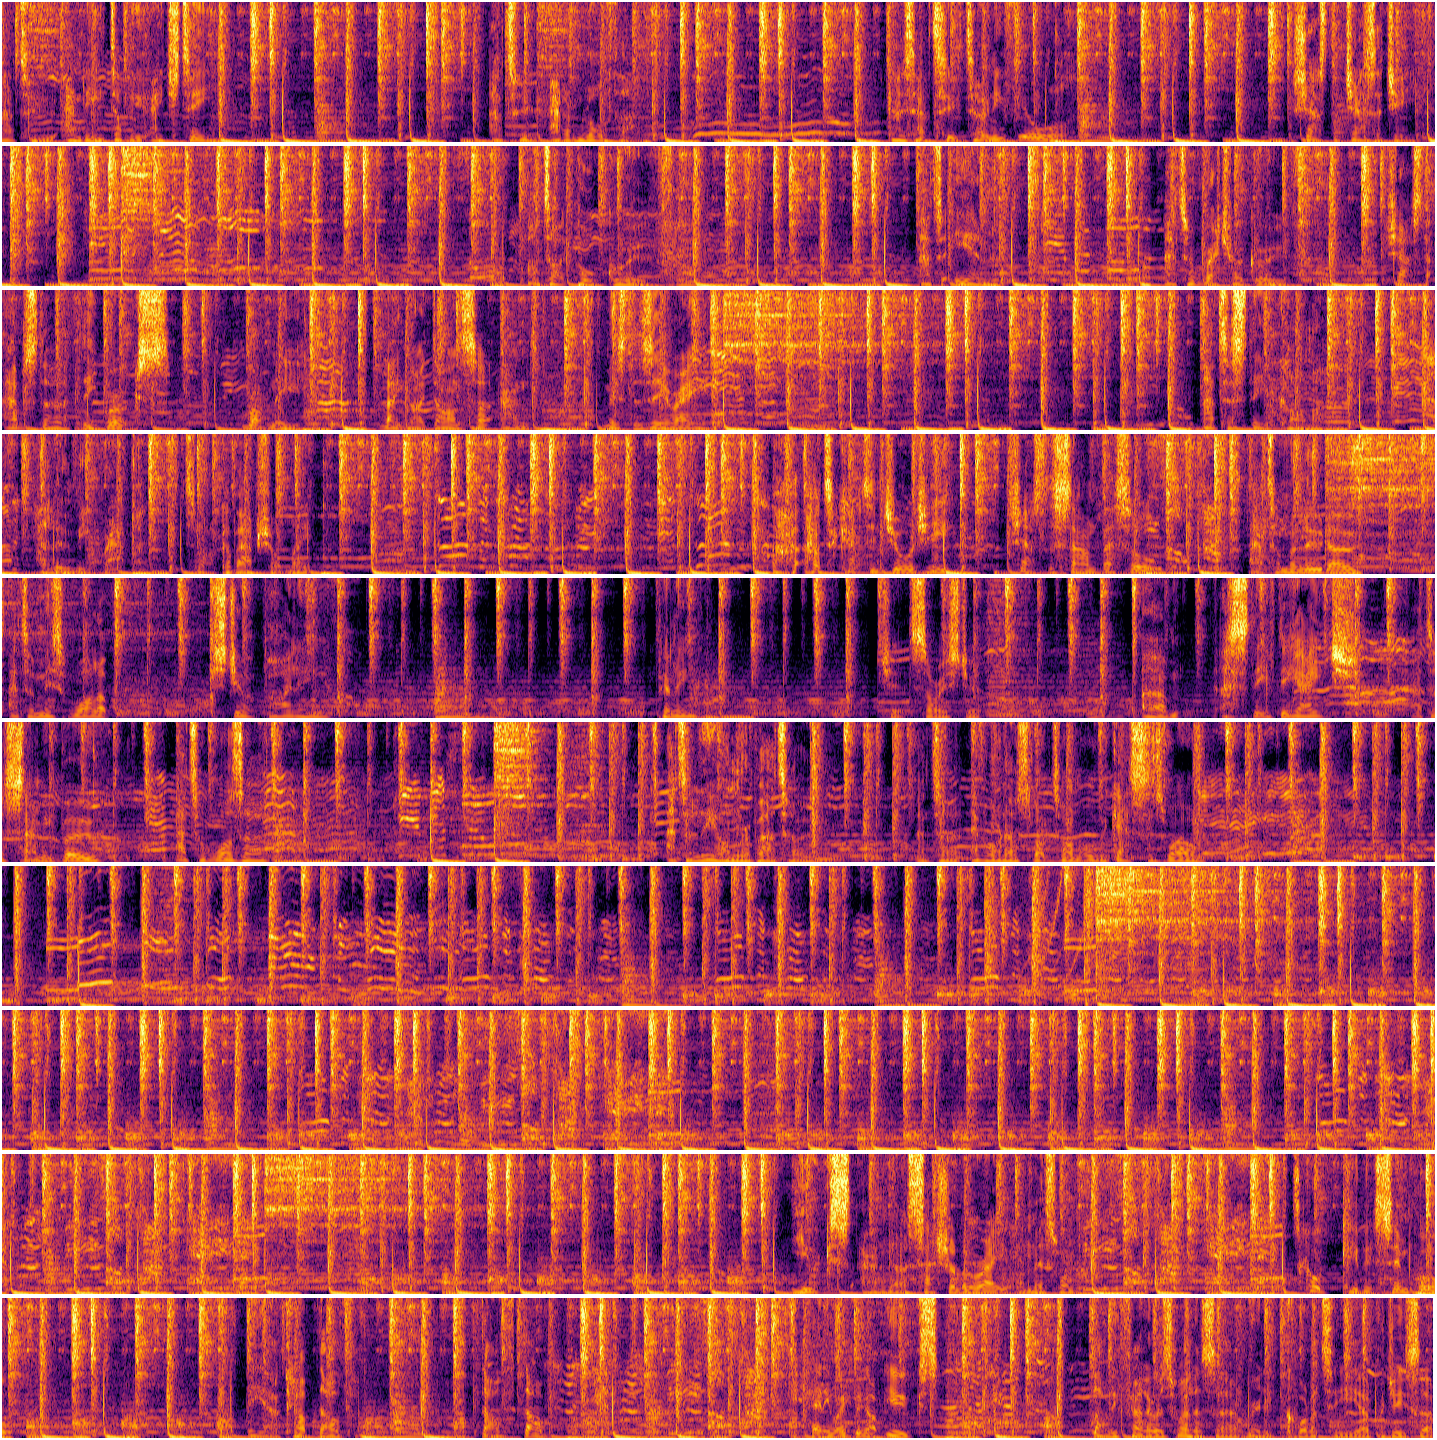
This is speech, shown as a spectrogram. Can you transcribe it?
out to Andy WHT, out to Adam Lawther. Goes out to Tony Fuel. Shouts to Jazza G. Tight Paul Groove. To Ian. at a Retro Groove. Shouts to Abster, Lee Brooks, Rodney, Late Night Dancer, and Mr. Zire. Out a Steve Karma. Halloumi Rap. It's not a kebab shop, mate. Out to Captain Georgie. Shouts to Sound Vessel. Out to Maludo. Out to Miss Wallop. Stuart Piling. Pilling? Shit, sorry, Stuart. Um, Steve DH. Out to Sammy Boo. Out to Wazza. Out to Leon Roberto. And to everyone else locked on, all the guests as well. Sasha Lorray on this one. It's called Keep It Simple. The uh, Club Dove. Dove Dub. Anyway, bring up Ukes. Lovely fella as well as a really quality uh, producer.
